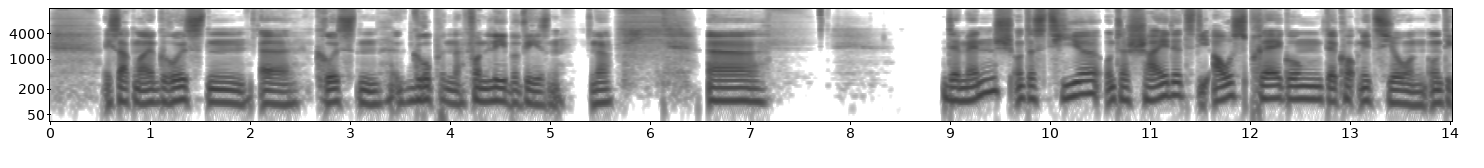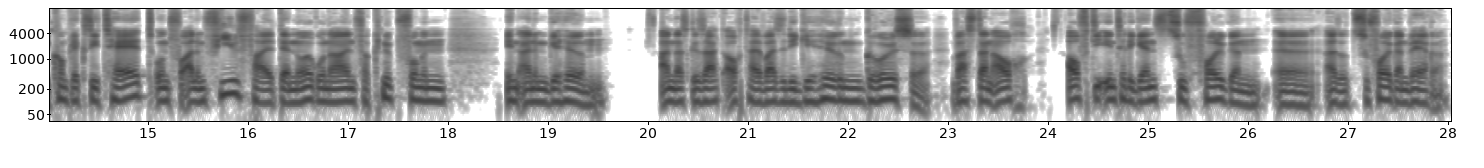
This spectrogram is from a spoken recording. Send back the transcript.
ich sag mal, größten, äh, größten Gruppen von Lebewesen. Ne? Äh, der Mensch und das Tier unterscheidet die Ausprägung der Kognition und die Komplexität und vor allem Vielfalt der neuronalen Verknüpfungen in einem Gehirn. Anders gesagt auch teilweise die Gehirngröße, was dann auch auf die Intelligenz zu folgen, äh, also zu folgern wäre.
